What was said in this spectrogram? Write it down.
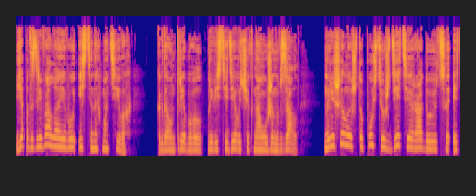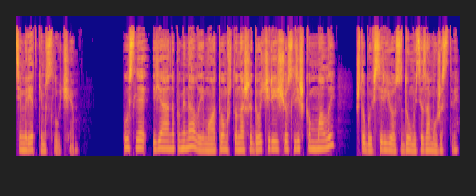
Я подозревала о его истинных мотивах, когда он требовал привести девочек на ужин в зал, но решила, что пусть уж дети радуются этим редким случаям. После я напоминала ему о том, что наши дочери еще слишком малы, чтобы всерьез думать о замужестве.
